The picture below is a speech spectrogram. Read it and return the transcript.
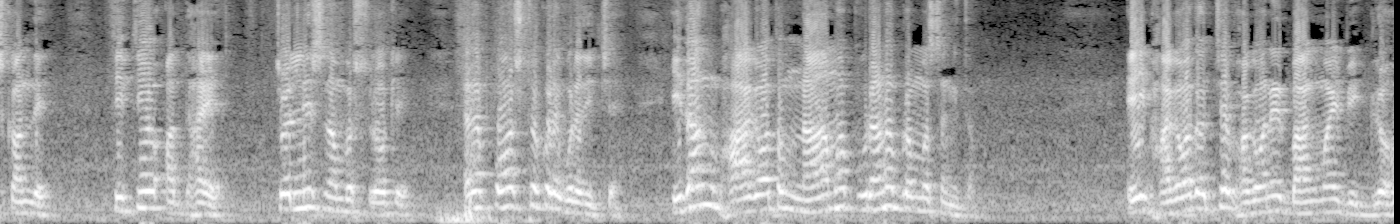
স্কন্ধে তৃতীয় অধ্যায়ে চল্লিশ নম্বর শ্লোকে এটা স্পষ্ট করে বলে দিচ্ছে, ইদং ভাগবতম নাম পুরাণ ব্রহ্ম সংহিতম এই ভাগবত হচ্ছে ভগবানের বাংময় বিগ্রহ।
